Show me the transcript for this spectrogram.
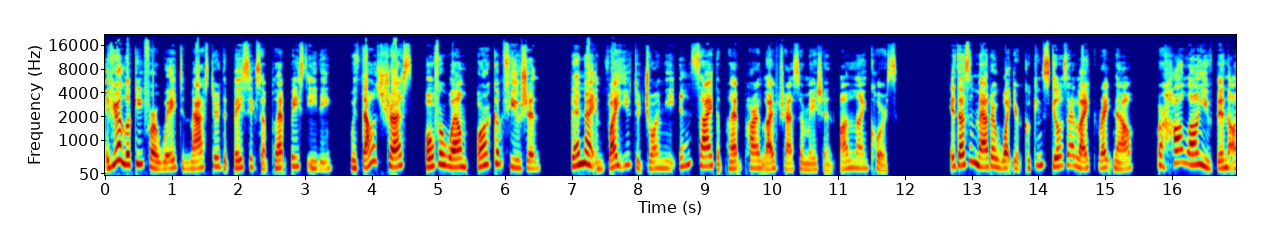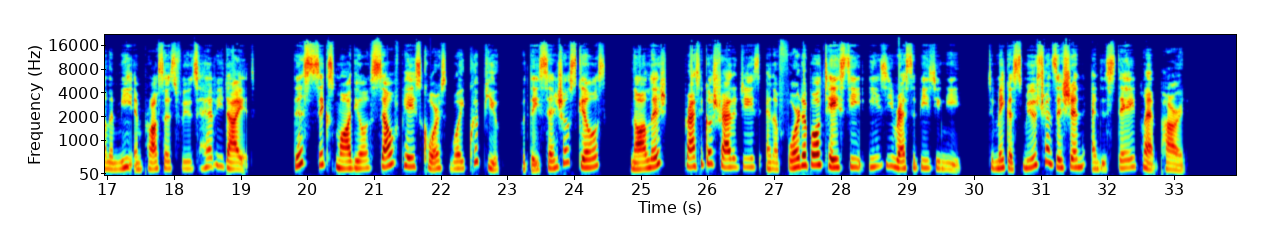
If you're looking for a way to master the basics of plant based eating without stress, overwhelm, or confusion, then I invite you to join me inside the Plant Power Life Transformation online course. It doesn't matter what your cooking skills are like right now or how long you've been on a meat and processed foods heavy diet. This six module self paced course will equip you with the essential skills, knowledge, practical strategies, and affordable, tasty, easy recipes you need to make a smooth transition and to stay plant powered.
